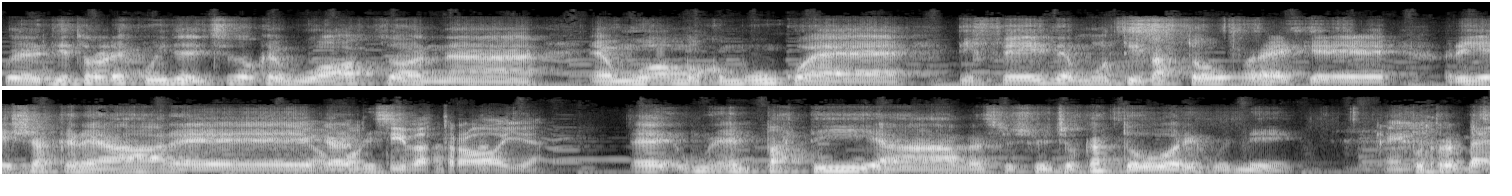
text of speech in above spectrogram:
dietro le quinte dicendo che Watson eh, è un uomo comunque di fede, un motivatore che riesce a creare un motiva troie empatia verso i suoi giocatori quindi potrebbe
